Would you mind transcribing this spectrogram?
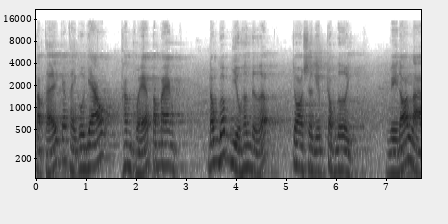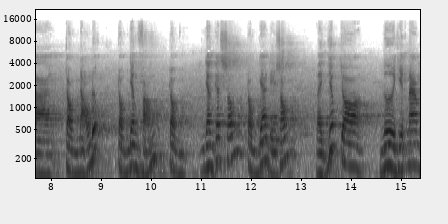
tập thể các thầy cô giáo thân khỏe, tâm an, đóng góp nhiều hơn nữa cho sự nghiệp trồng người. Vì đó là trồng đạo đức, trồng nhân phẩm, trồng nhân cách sống, trồng giá trị sống và giúp cho người Việt Nam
